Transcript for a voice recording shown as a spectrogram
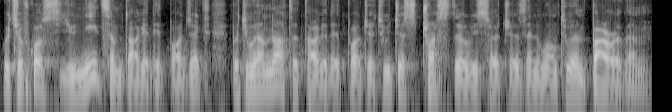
which of course you need some targeted projects, but we are not a targeted project. We just trust the researchers and want to empower them.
